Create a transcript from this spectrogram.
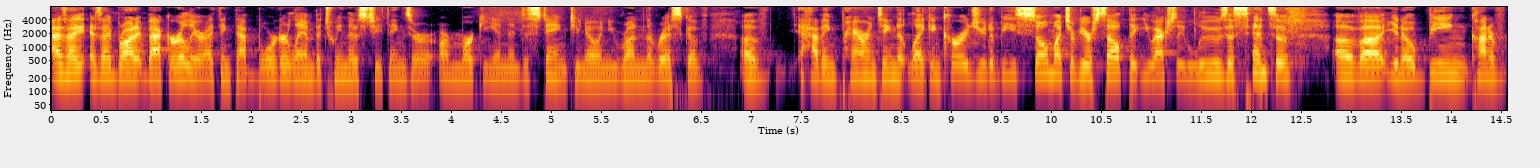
as I as I brought it back earlier, I think that borderland between those two things are are murky and indistinct, you know, and you run the risk of of having parenting that like encourage you to be so much of yourself that you actually lose a sense of of uh, you know, being kind of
